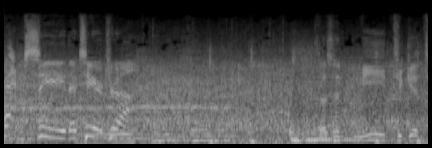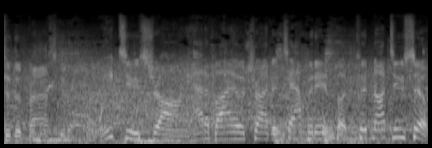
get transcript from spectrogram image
Maxey, the teardrop. Doesn't need to get to the basket. Way too strong. Adebayo tried to tap it in, but could not do so.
